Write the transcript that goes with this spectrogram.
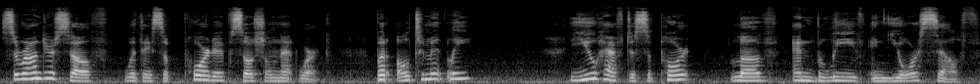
surround yourself with a supportive social network, but ultimately, you have to support, love, and believe in yourself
